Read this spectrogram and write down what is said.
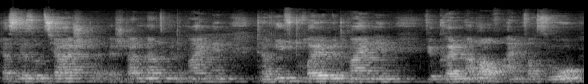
dass wir Sozialstandards mit reinnehmen, Tariftreue mit reinnehmen. Wir können aber auch einfach so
